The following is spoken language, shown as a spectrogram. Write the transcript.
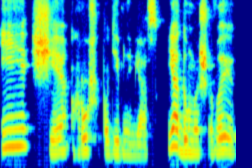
і ще грушоподібний м'яз. Я думаю, що ви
